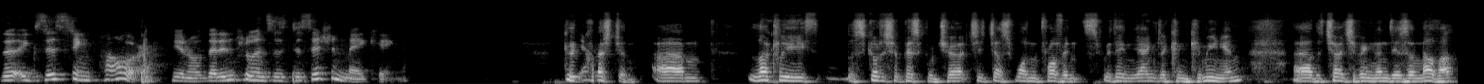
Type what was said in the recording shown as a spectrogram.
the existing power, you know, that influences decision making? Good yeah. question. Um, luckily, the Scottish Episcopal Church is just one province within the Anglican Communion. Uh, the Church of England is another.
